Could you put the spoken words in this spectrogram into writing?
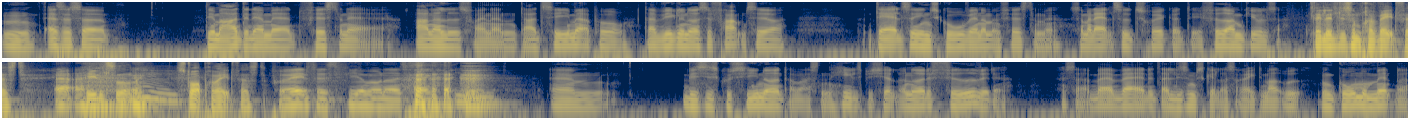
Mm, altså, så det er meget det der med, at festerne er anderledes fra hinanden. Der er temaer på. Der er virkelig noget at se frem til, og det er altid ens gode venner, man fester med. Så man er altid tryg, og det er fede omgivelser. Det er lidt ligesom privatfest ja. hele tiden, ikke? Mm. Stor privatfest. Privatfest, fire måneder i træk. mm. øhm, hvis I skulle sige noget, der var sådan helt specielt, og noget af det fede ved det, altså hvad, hvad er det, der ligesom skiller sig rigtig meget ud? Nogle gode momenter?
